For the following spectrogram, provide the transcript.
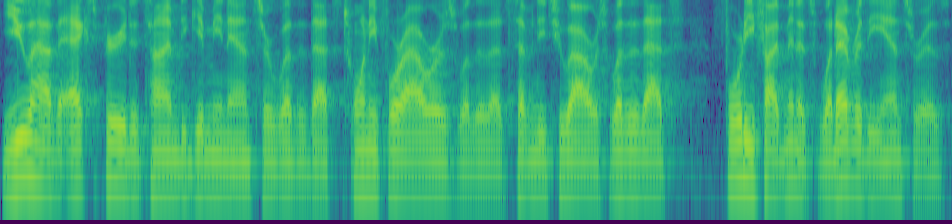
you have X period of time to give me an answer, whether that's 24 hours, whether that's 72 hours, whether that's 45 minutes, whatever the answer is.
